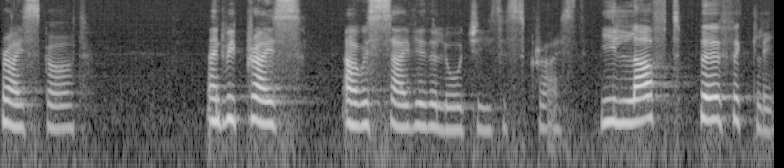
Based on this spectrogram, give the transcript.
Praise God. And we praise our Savior, the Lord Jesus Christ. He loved perfectly.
